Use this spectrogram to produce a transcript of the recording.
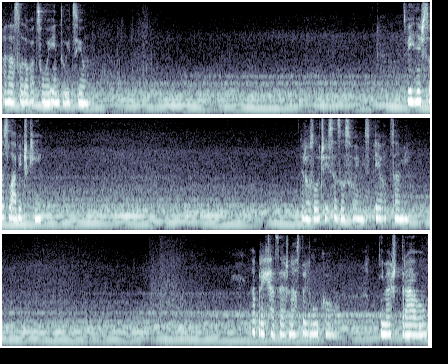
a nasledovať svoju intuíciu. Zvihneš sa z lavičky Rozlúči sa so svojimi sprievodcami. A prechádzaš naspäť lúkou. Vnímaš trávu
